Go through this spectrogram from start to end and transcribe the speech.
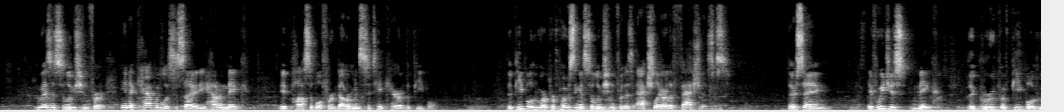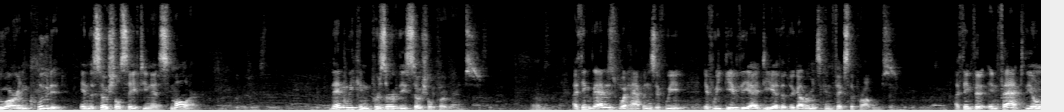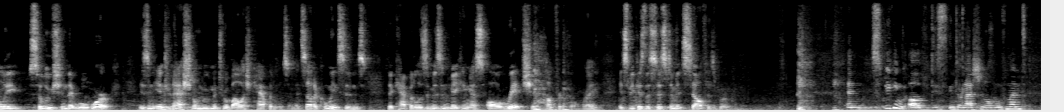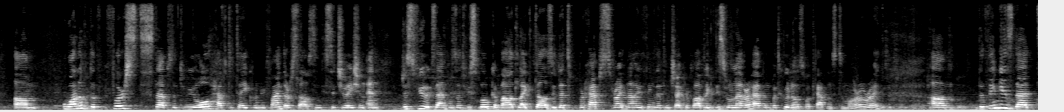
Who has a solution for, in a capitalist society, how to make it possible for governments to take care of the people? The people who are proposing a solution for this actually are the fascists. They're saying, if we just make the group of people who are included in the social safety net smaller, then we can preserve these social programs. Right? I think that is what happens if we, if we give the idea that the governments can fix the problems. I think that, in fact, the only solution that will work is an international movement to abolish capitalism. It's not a coincidence that capitalism isn't making us all rich and comfortable, right? It's because the system itself is broken. And speaking of this international movement, um, one of the first steps that we all have to take when we find ourselves in this situation, and just few examples that we spoke about, like tells you that perhaps right now you think that in Czech Republic this will never happen, but who knows what happens tomorrow, right? Um, the thing is that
